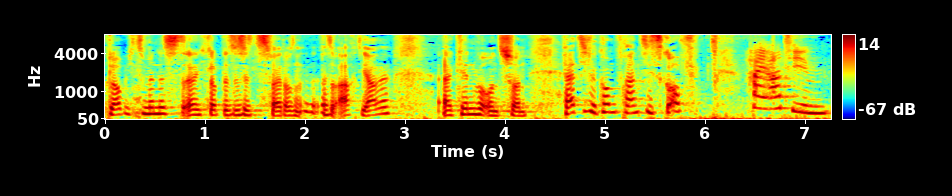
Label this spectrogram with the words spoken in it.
glaube ich zumindest. Äh, ich glaube, das ist jetzt 2000, also acht Jahre äh, kennen wir uns schon. Herzlich willkommen, Franzi Skoff. Hi Artin,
